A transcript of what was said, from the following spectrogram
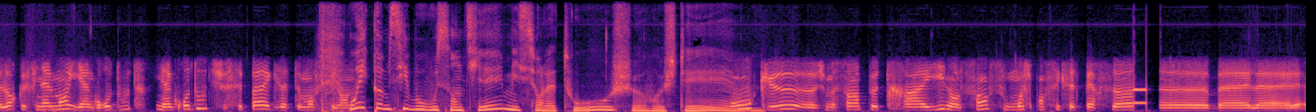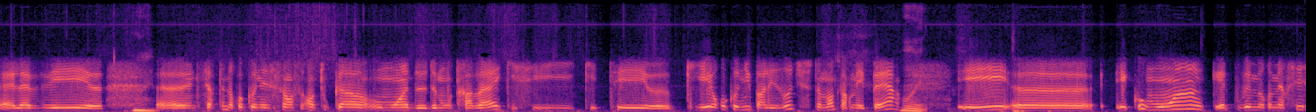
alors que finalement il y a un gros doute il y a un gros doute je sais pas exactement ce qu'il en est Oui, comme si vous vous sentiez mis sur la touche, euh, rejeté. euh. Ou que euh, je me sens un peu trahie dans le sens où moi je pensais que cette personne, euh, bah, elle, avait euh, une certaine reconnaissance, en tout cas au moins de, de mon travail, qui, était, qui est reconnu par les autres justement, par mes pairs, Ouais. et, euh, et qu'au moins qu'elle pouvait me remercier.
